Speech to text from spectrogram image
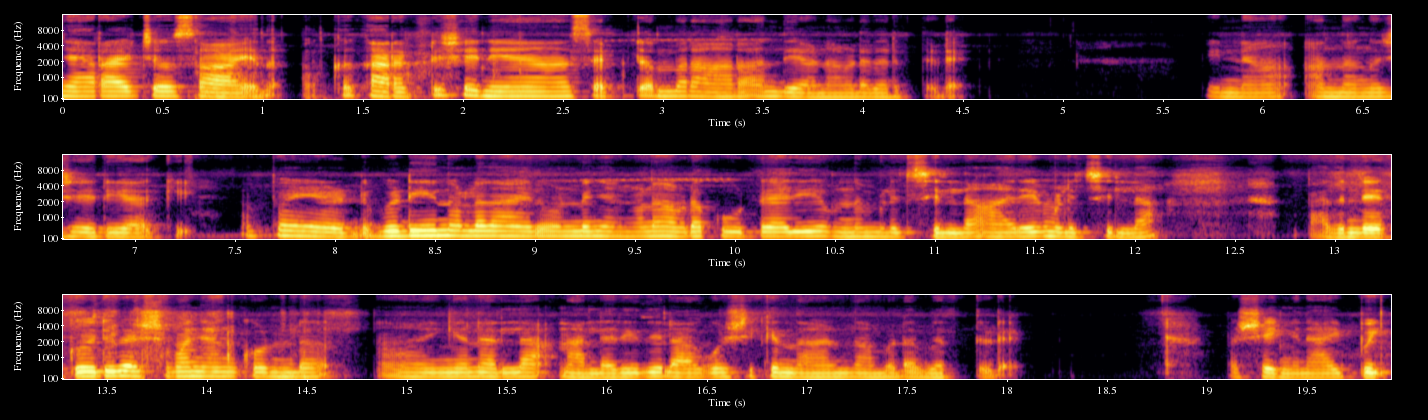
ഞായറാഴ്ച ദിവസം ആയത് ഒക്കെ കറക്റ്റ് ശനി സെപ്റ്റംബർ ആറാം തീയതിയാണ് അവിടെ ബർത്ത്ഡേ. പിന്നെ അന്നങ്ങ് ശരിയാക്കി. അപ്പോൾ എടുപിടി എന്നുള്ളതായതുകൊണ്ട് ഞങ്ങൾ അവിടെ കൂട്ടുകാരിയെ ഒന്നും വിളിച്ചില്ല ആരെയും വിളിച്ചില്ല. അപ്പം അതിന്റെയൊക്കെ ഒരു വിഷമം ഞങ്ങൾക്കുണ്ട്. ഇങ്ങനെയല്ല നല്ല രീതിയിൽ ആഘോഷിക്കുന്നതാണ് നമ്മുടെ ബർത്ത്ഡേ. പക്ഷേ ഇങ്ങനെ ആയിപ്പോയി.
